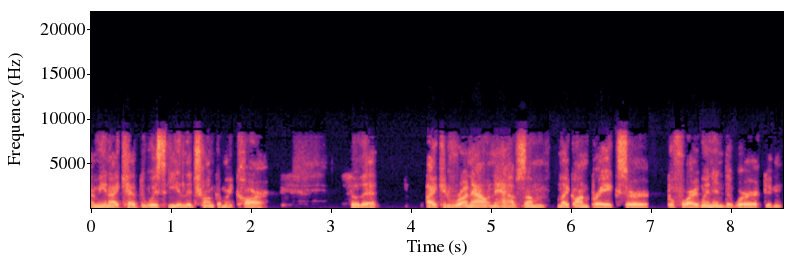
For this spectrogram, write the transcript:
I mean, I kept whiskey in the trunk of my car so that I could run out and have some like on breaks or before I went into work. And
